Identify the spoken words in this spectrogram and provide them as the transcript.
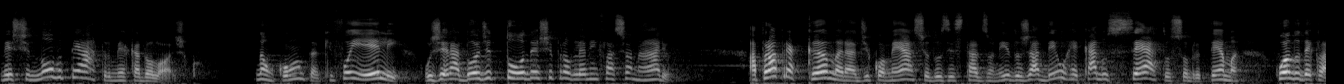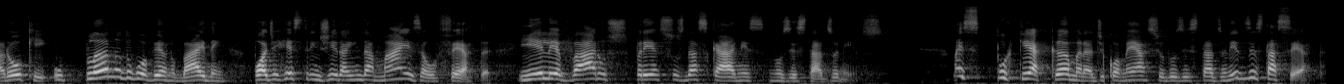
neste novo teatro mercadológico? Não conta que foi ele o gerador de todo este problema inflacionário. A própria Câmara de Comércio dos Estados Unidos já deu o recado certo sobre o tema quando declarou que o plano do governo Biden pode restringir ainda mais a oferta e elevar os preços das carnes nos Estados Unidos. Mas por que a Câmara de Comércio dos Estados Unidos está certa?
